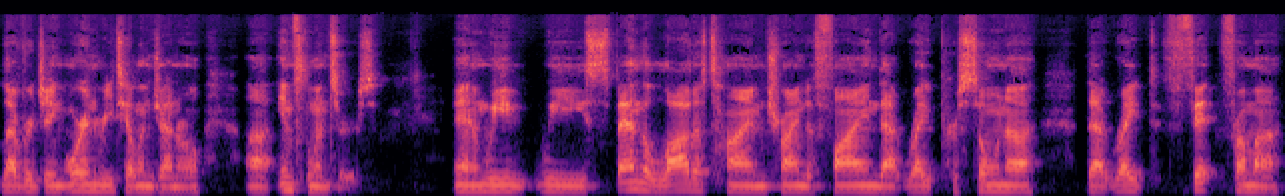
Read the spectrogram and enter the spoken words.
leveraging, or in retail in general, uh, influencers, and we we spend a lot of time trying to find that right persona, that right fit from a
